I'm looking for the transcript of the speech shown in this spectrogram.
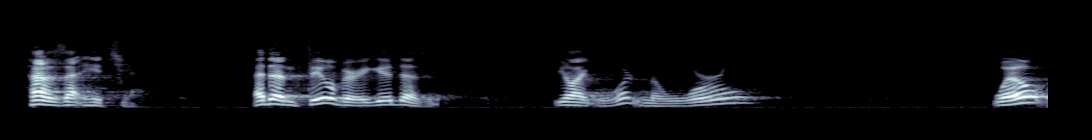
How does that hit you? That doesn't feel very good, does it? You're like, what in the world? Well,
